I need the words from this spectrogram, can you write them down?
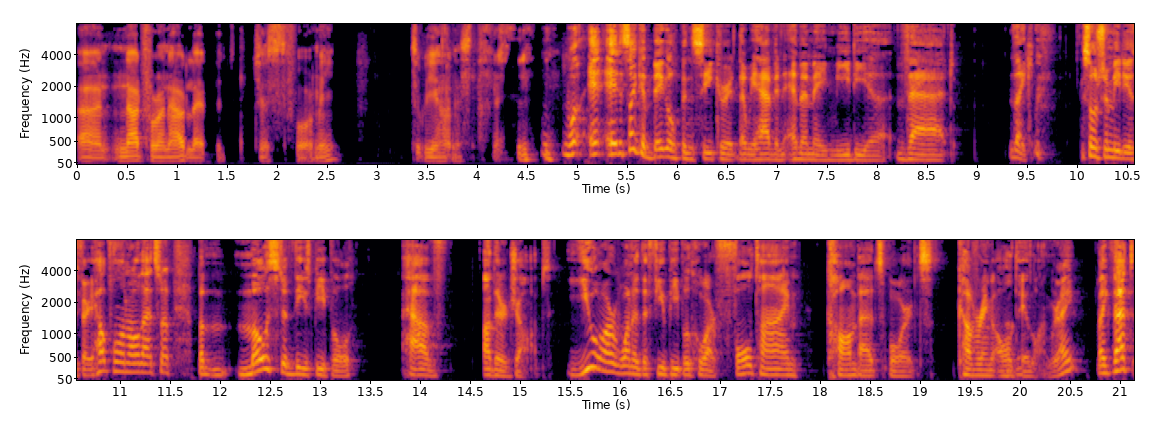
uh, not for an outlet, but just for me. to be honest. well, it, it's like a big open secret that we have in MMA media that, like, social media is very helpful and all that stuff, but most of these people have other jobs. You are one of the few people who are full time combat sports covering all day long, right? Like that's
